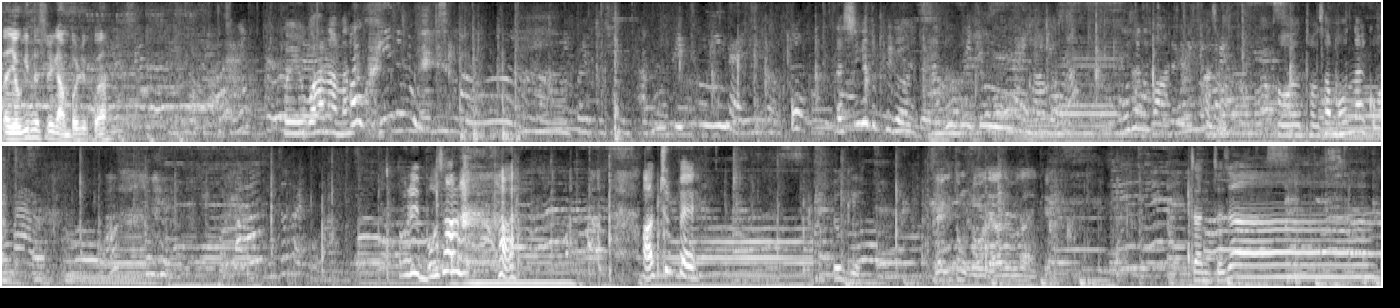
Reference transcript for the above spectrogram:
나 여기 있는 쓰레기 안 버릴 거야 그럼 이거 하나만. 아이고 이놈 왜 사? 어? 나 시계도 필요한데. 더, 더 사면 혼날 것 같아. 우리 뭐 사러? 압축배. 여기. 쓰레기통 저거 내가 들고 다닐게 짠짜잔.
